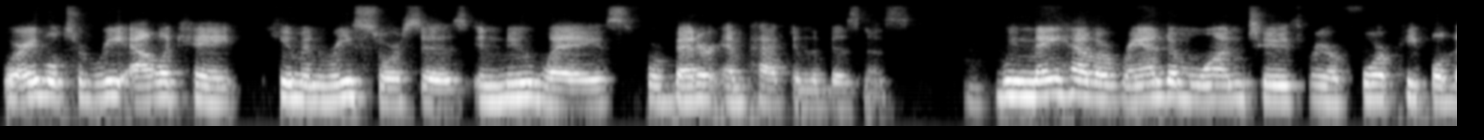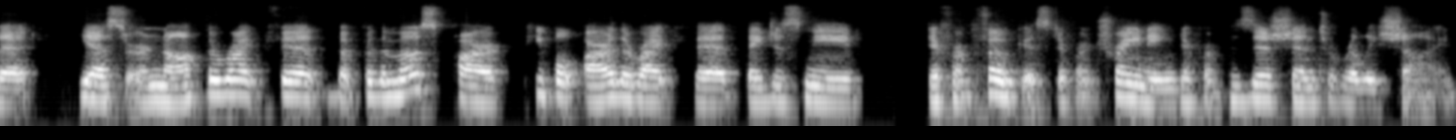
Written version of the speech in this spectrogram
we're able to reallocate human resources in new ways for better impact in the business. Mm-hmm. We may have a random one, two, three, or four people that, yes, are not the right fit, but for the most part, people are the right fit. They just need different focus, different training, different position to really shine.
